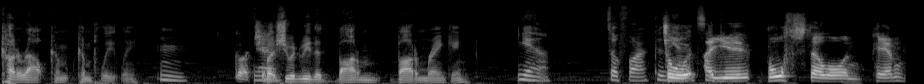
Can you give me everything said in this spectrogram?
cut her out com- completely Mm. Gotcha. Yeah. but she would be the bottom bottom ranking Yeah. So far, So yeah, it's are like, you both still on Perrin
